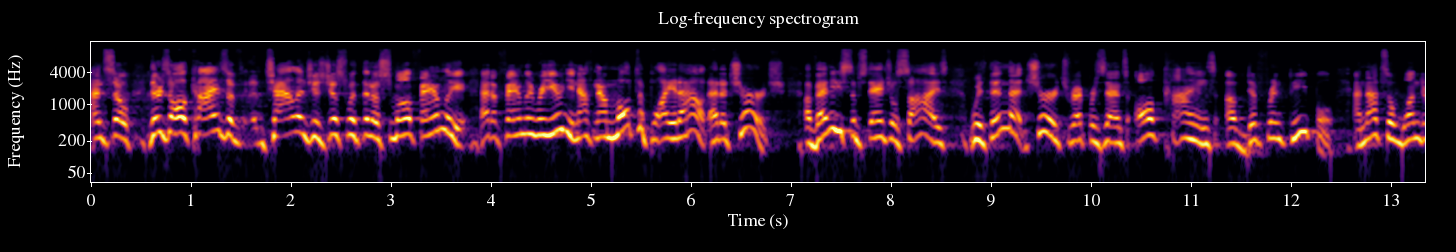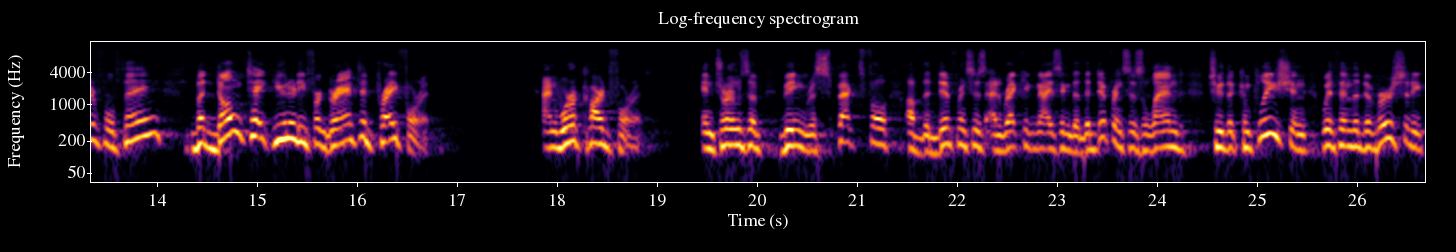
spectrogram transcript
And so there's all kinds of challenges just within a small family at a family reunion. Now, now multiply it out at a church of any substantial size. Within that church represents all kinds of different people. And that's a wonderful thing. But don't take unity for granted. Pray for it and work hard for it in terms of being respectful of the differences and recognizing that the differences lend to the completion within the diversity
